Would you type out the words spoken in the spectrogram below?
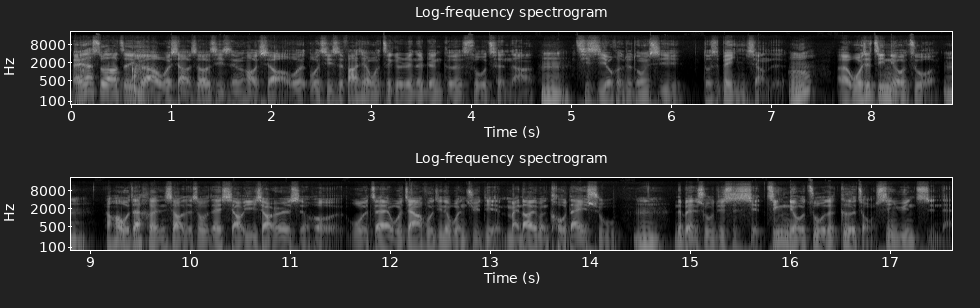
哎，那说到这个啊，我小时候其实很好笑。我我其实发现我这个人的人格塑成啊，嗯，其实有很多东西都是被影响的。嗯，呃，我是金牛座，嗯，然后我在很小的时候，我在小一、小二的时候，我在我家附近的文具店买到一本口袋书，嗯，那本书就是写金牛座的各种幸运指南。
